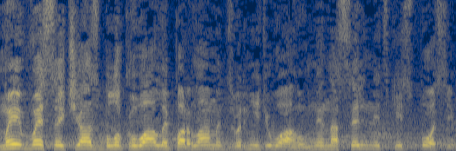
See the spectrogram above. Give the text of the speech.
Ми весь цей час блокували парламент. Зверніть увагу в ненасильницький спосіб.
